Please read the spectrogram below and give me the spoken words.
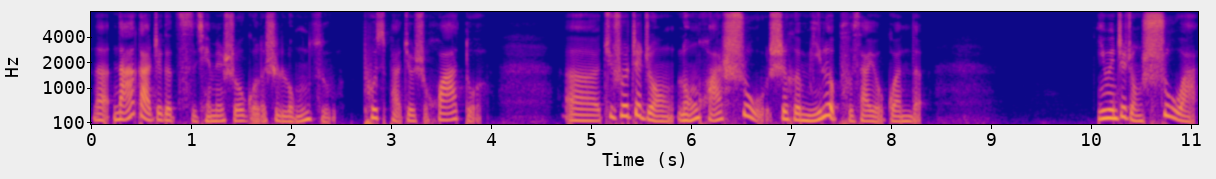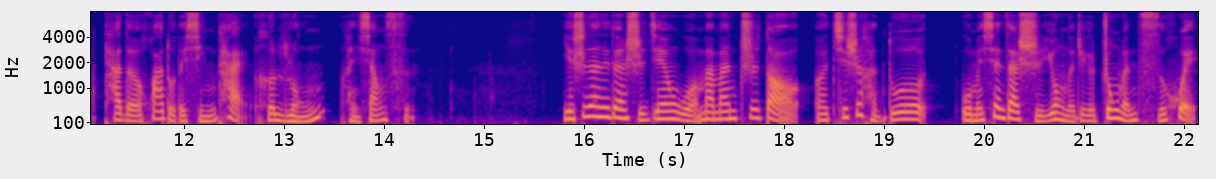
那 Naga 这个词前面说过了，是龙族，Puspa 就是花朵。呃，据说这种龙华树是和弥勒菩萨有关的，因为这种树啊，它的花朵的形态和龙很相似。也是在那段时间，我慢慢知道，呃，其实很多我们现在使用的这个中文词汇，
